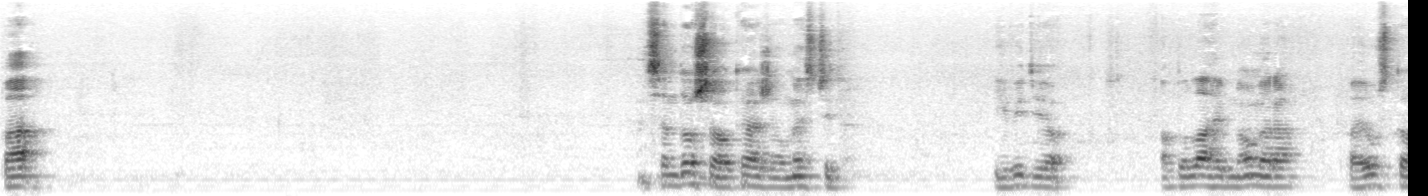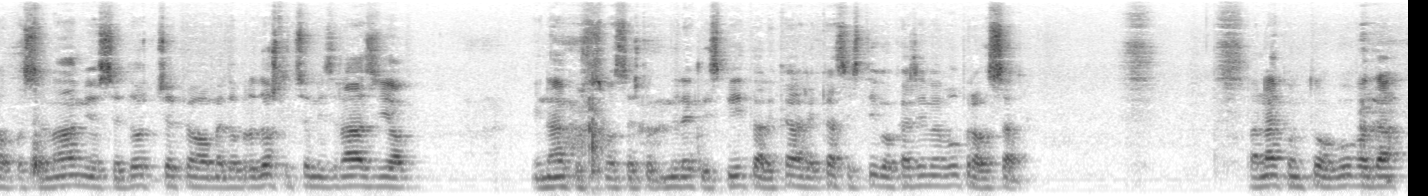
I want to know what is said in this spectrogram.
Pa, sam došao, kaže, u mesčid i vidio Abdullah ibn Omera, pa je ustao, poselamio se, dočekao me, dobrodošlicom izrazio i nakon što smo se, što bi mi rekli, ispitali, kaže, kad si stigao, kaže, ima upravo sad. Pa nakon tog uvoda,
